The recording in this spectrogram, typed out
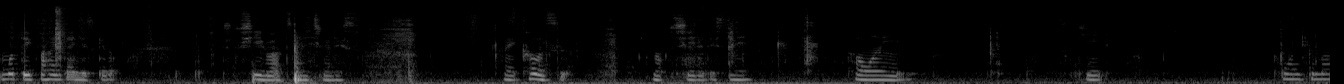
もっといっぱい貼りたいんですけど。ちょっとシールを集め中です。はいカウズのシールですね。かわいい。好き。可愛くない？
